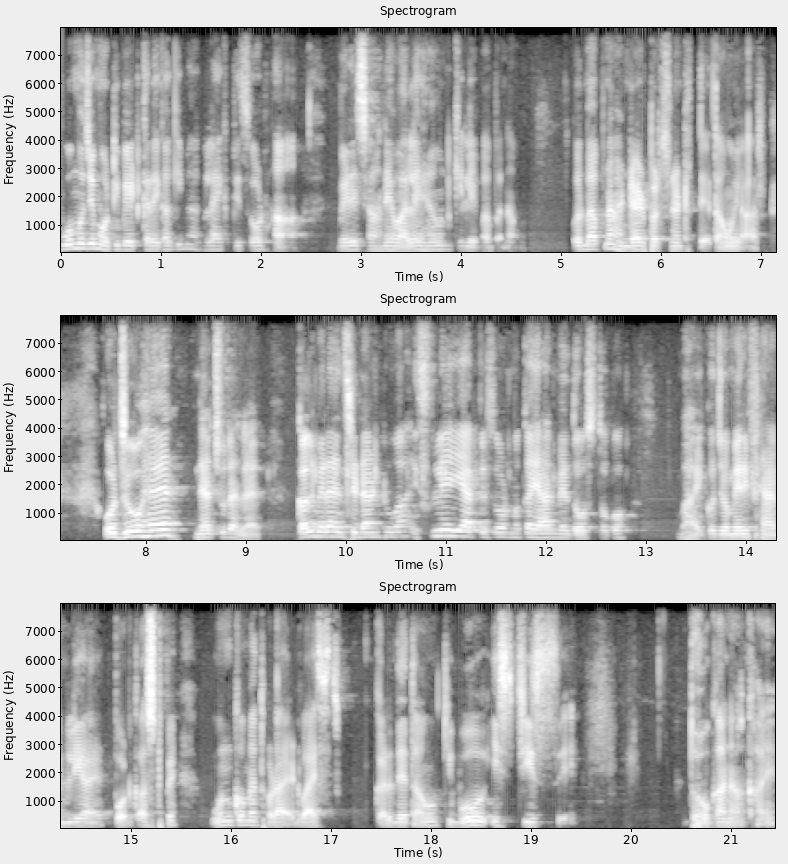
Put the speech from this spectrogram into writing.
वो मुझे मोटिवेट करेगा कि मैं अगला एपिसोड हाँ मेरे चाहने वाले हैं, उनके लिए मैं बनाऊँ। और मैं अपना हंड्रेड परसेंट देता हूँ यार। और जो है नेचुरल है। कल मेरा इंसिडेंट हुआ, इसलिए ये एपिसोड में कहा यार, मेरे दोस्तों को, भाई को जो मेरी फैमिली आए पॉडकास्ट पे, उनको मैं थोड़ा एडवाइस कर देता हूँ कि वो इस चीज़ से धोखा ना खाएँ।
